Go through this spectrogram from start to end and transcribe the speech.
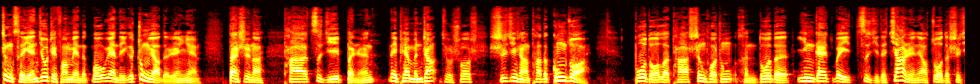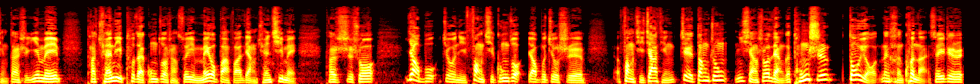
政策研究这方面的国务院的一个重要的人员。但是呢，他自己本人那篇文章就是说，实际上他的工作啊，剥夺了他生活中很多的应该为自己的家人要做的事情，但是因为他全力扑在工作上，所以没有办法两全其美。他是说。要不就你放弃工作，要不就是放弃家庭。这当中你想说两个同时都有，那很困难。所以这是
